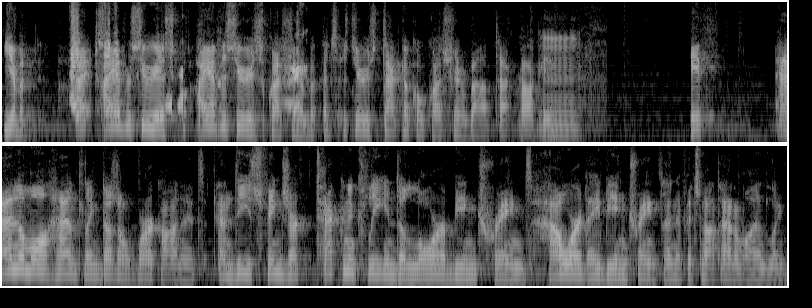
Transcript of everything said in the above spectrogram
Yeah, but I I, I have a serious I have a serious question. It's a serious technical question about that, Rocky. Mm, If animal handling doesn't work on it, and these things are technically in the lore being trained, how are they being trained then if it's not animal handling?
